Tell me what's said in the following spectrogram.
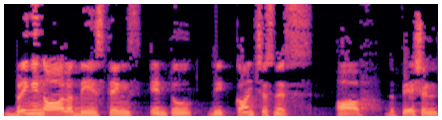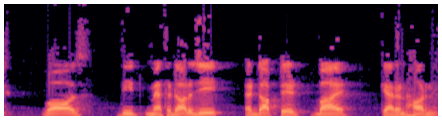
Bringing all of these things into the consciousness of the patient was the methodology adopted by Karen Horney,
